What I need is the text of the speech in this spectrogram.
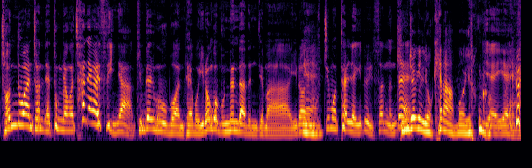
전두환 전 대통령을 찬양할 수 있냐 김대중 후보한테 뭐 이런 거 묻는다든지 막 이런 예. 묻지 못할 얘기도 있었는데 김정일 욕해라 뭐 이런 거 예예 예.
